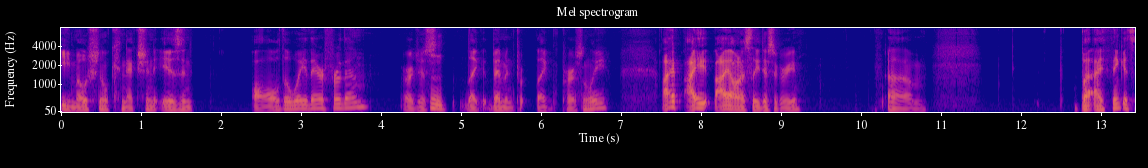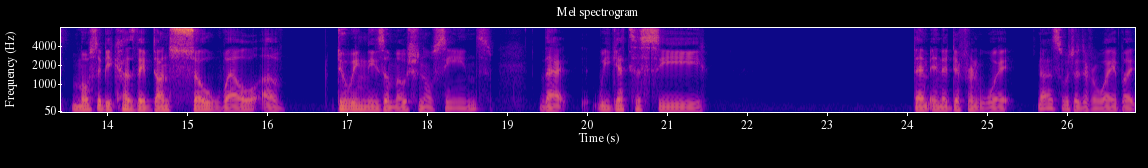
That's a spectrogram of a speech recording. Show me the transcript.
emotional connection isn't all the way there for them or just Hmm. like them and like personally i i i honestly disagree um but i think it's mostly because they've done so well of doing these emotional scenes that we get to see them in a different way not so much a different way but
